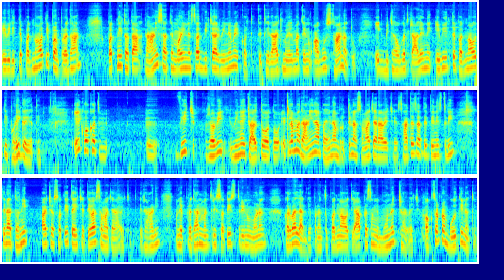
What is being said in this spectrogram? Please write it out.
એવી રીતે પદ્માવતી પણ પ્રધાન પત્ની તથા રાણી સાથે મળીને સદવિચાર વિનિમય કરતી. તેથી રાજમહેલમાં તેનું આગવું સ્થાન હતું. એકબીજા વગર ચાલે ને એવી રીતે પદ્માવતી ભળી ગઈ હતી. એક વખત વીજ રવિ વિનય ચાલતો હતો. એટલામાં રાણીના ભાઈના મૃત્યુના સમાચાર આવે છે. સાથે સાથે તેની સ્ત્રી, તેના ધની પાછળ સતી થઈ છે તેવા સમાચાર આવે છે. રાણી અને પ્રધાનમંત્રી સતી સ્ત્રીનું વર્ણન કરવા લાગ્યા, પરંતુ પદ્માવતી આ પ્રસંગે મૌન જ જાળવે છે. અક્ષર પણ બોલતી નથી.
